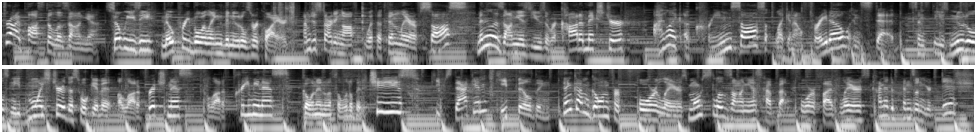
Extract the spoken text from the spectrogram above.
dry pasta lasagna. So easy, no pre-boiling the noodles required. I'm just starting off with a thin layer of sauce. Many lasagnas use a ricotta mixture. I like a cream sauce, like an Alfredo instead. Since these noodles need moisture, this will give it a lot of richness, a lot of creaminess. Going in with a little bit of cheese, keep stacking, keep building. Think I'm going for four layers. Most lasagnas have about four or five layers, kind of depends on your dish.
